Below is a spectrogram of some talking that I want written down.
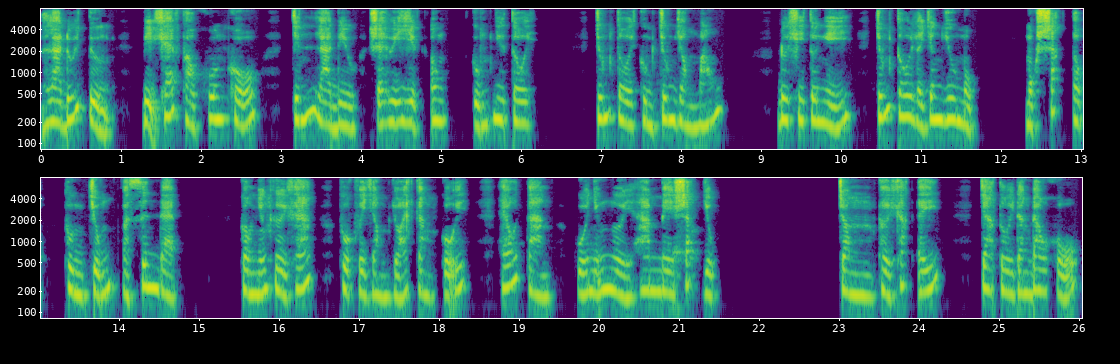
Là đối tượng bị khép vào khuôn khổ chính là điều sẽ hủy diệt ông cũng như tôi. Chúng tôi cùng chung dòng máu. Đôi khi tôi nghĩ chúng tôi là dân du mục, một sắc tộc thuần chủng và xinh đẹp. Còn những người khác thuộc về dòng dõi cằn cỗi, héo tàn của những người ham mê sắc dục. Trong thời khắc ấy, cha tôi đang đau khổ,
